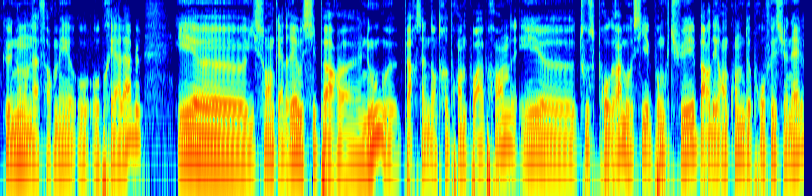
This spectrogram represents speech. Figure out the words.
que nous on a formés au, au préalable. Et euh, ils sont encadrés aussi par euh, nous, euh, personnes d'entreprendre pour apprendre. Et tout ce programme aussi est ponctué par des rencontres de professionnels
